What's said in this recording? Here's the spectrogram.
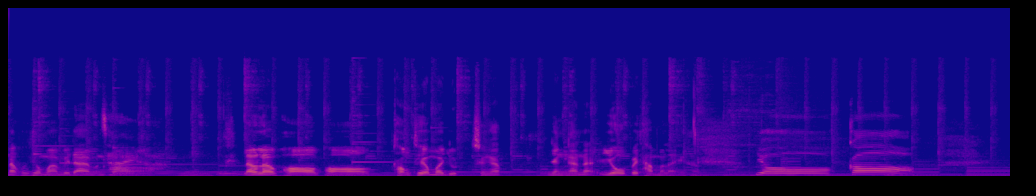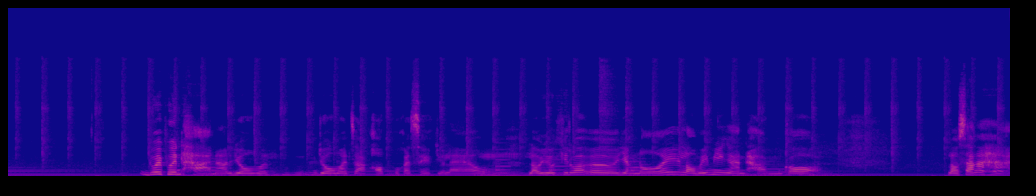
นักท่องเที่ยวมาไม่ได้มันก็ใช่ค่ะอืมอืมแล้วแล้วพอพอท่องเที่ยวมาหยุดชะงักอย่างนั้นอะโยไปทำอะไรครับ โยก็ ด้วยพื้นฐานนะโยมาโยมาจากครอบครัวเกษตรอยู่แล้วอืมแล้วโยคิดว่าเออ อย่างน้อยเราไม่มีงานทำก็ เราสร้างอาหาร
